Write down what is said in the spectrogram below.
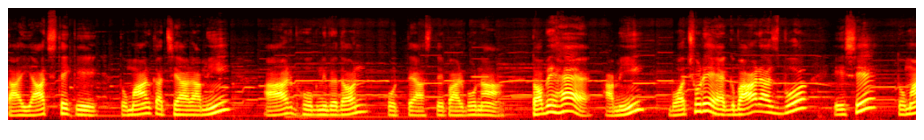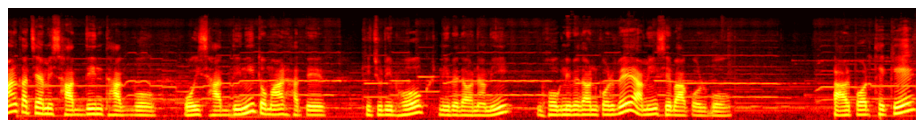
তাই আজ থেকে তোমার কাছে আর আমি আর ভোগ নিবেদন করতে আসতে পারব না। তবে হ্যাঁ আমি বছরে একবার আসব, এসে তোমার কাছে আমি সাত দিন থাকব। ওই সাত দিনই তোমার হাতের খিচুড়ি ভোগ নিবেদন আমি, ভোগ নিবেদন করবে, আমি সেবা করব। তারপর থেকে,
